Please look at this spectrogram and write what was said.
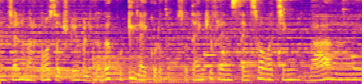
என் சேனல் மறக்காமல் சப்ஸ்கிரைப் பண்ணிக்கோங்க. குட்டி லைக் கொடுங்க. So thank you friends thanks for வாட்சிங் பாய்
